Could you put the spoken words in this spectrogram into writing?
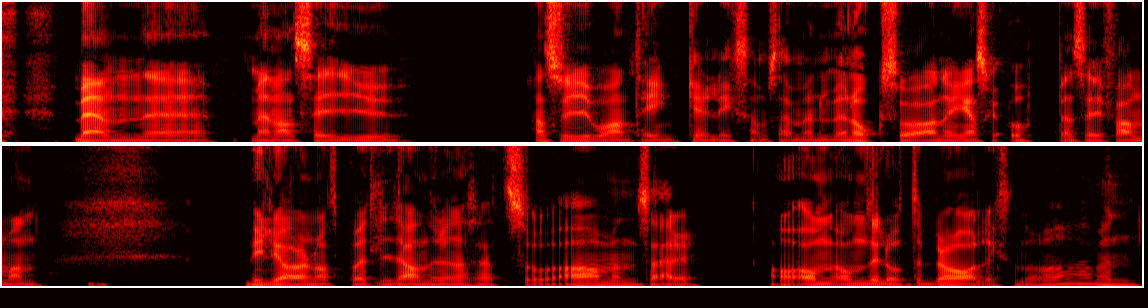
men, eh, men han säger ju han säger ju vad han tänker. Liksom, så här, men, men också, han är ganska öppen sig ifall man vill göra något på ett lite annorlunda sätt. Så, ja, men så här, om, om det låter bra, liksom, då, ja, men,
